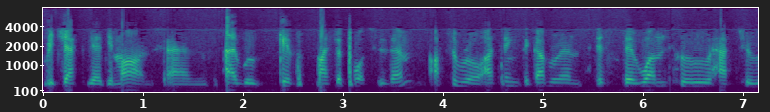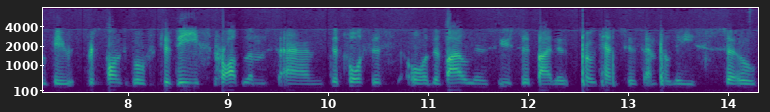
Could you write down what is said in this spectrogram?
reject their demands and I will give my support to them. After all, I think the government is the one who has to be responsible to these problems and the forces or the violence used by the protesters and police. So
